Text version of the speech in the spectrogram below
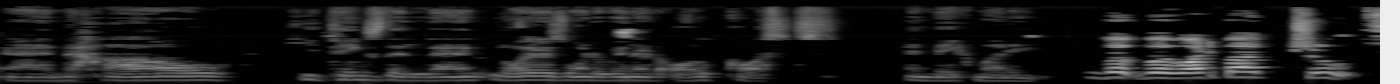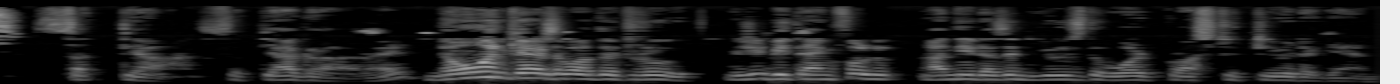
and how he thinks that lawyers want to win at all costs and make money. But, but what about truth? Satya, Satyagraha, right? No one cares about the truth. We should be thankful Gandhi doesn't use the word prostitute again,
